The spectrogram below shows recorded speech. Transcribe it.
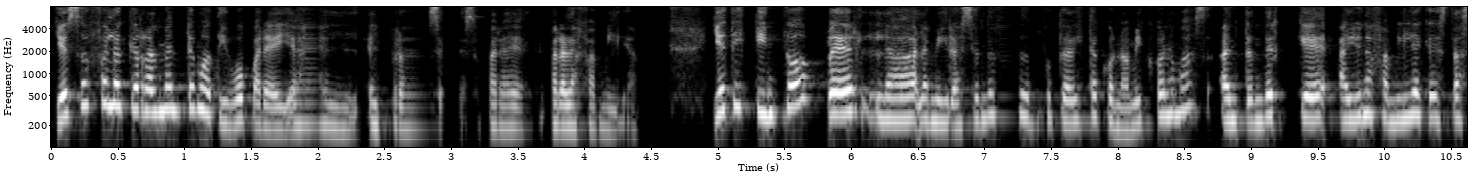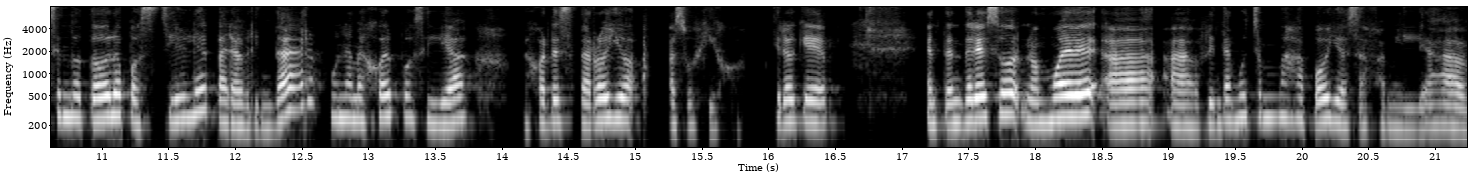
Y eso fue lo que realmente motivó para ellas el, proceso, para, para, la familia. Y es distinto ver la, la, migración desde un punto de vista económico nomás, a entender que hay una familia que está haciendo todo lo posible para brindar una mejor posibilidad, mejor desarrollo a sus hijos. Creo que entender eso nos mueve a, brindar mucho más apoyo a esas familias, a,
